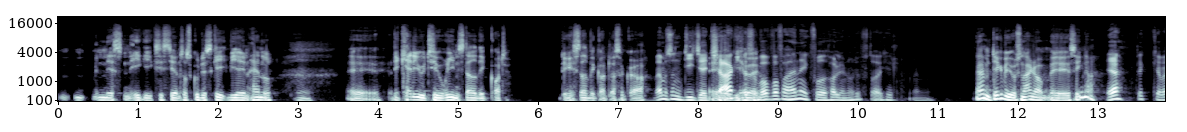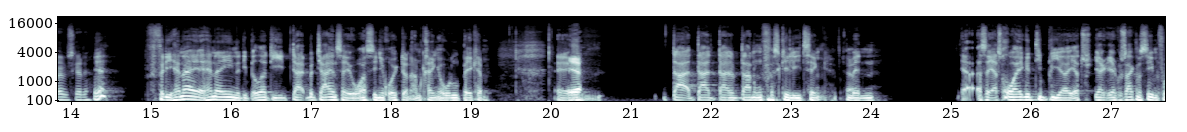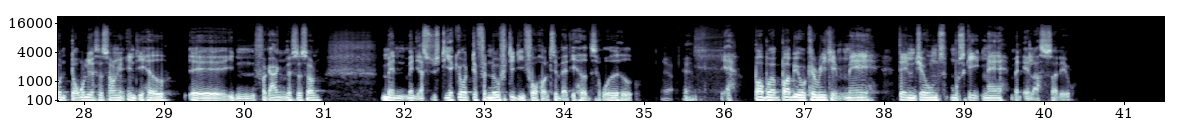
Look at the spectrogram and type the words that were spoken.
næsten ikke eksisterende, så skulle det ske via en handel. Mm. Øh, det kan det jo i teorien stadigvæk godt. Det kan stadigvæk godt lade sig gøre. Hvad med sådan DJ øh, Chark? Øh, altså, hvor, hvorfor har han ikke fået hold endnu? Det forstår jeg ikke helt. Men... Jamen, det kan vi jo snakke om øh, senere. Ja, det kan være, vi skal det. Ja, fordi han er, han er en af de bedre. De, der, Giants er jo også inde i rygterne omkring Odell Beckham. Øh, ja. Der, der, der, der er nogle forskellige ting, ja. men Ja, altså jeg tror ikke, at de bliver... Jeg, jeg, jeg kunne sagtens se dem få en dårligere sæson, end de havde øh, i den forgangne sæson. Men, men jeg synes, de har gjort det fornuftigt i forhold til, hvad de havde til rådighed. Ja. ja. Bob, Bobby Okereke med, Daniel Jones måske med, men ellers så er det jo...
